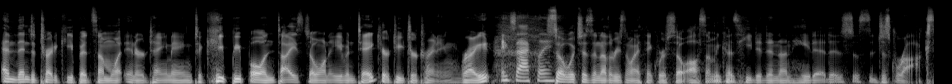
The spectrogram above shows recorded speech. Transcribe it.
and then to try to keep it somewhat entertaining to keep people enticed to want to even take your teacher training, right? Exactly. So, which is another reason why I think we're so awesome because heated and unheated is just, it just rocks.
